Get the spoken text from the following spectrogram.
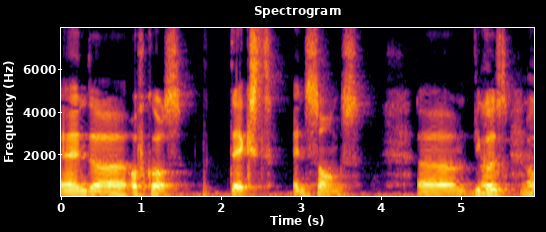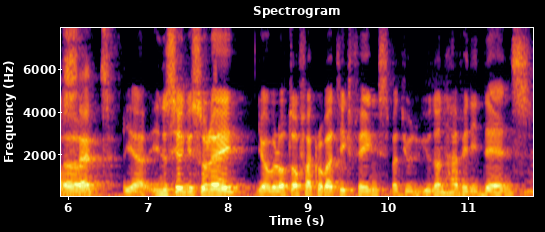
and uh, of course text and songs. Um, because no uh, set. yeah, in the Cirque du Soleil, you have a lot of acrobatic things, but you, you don't have any dance,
